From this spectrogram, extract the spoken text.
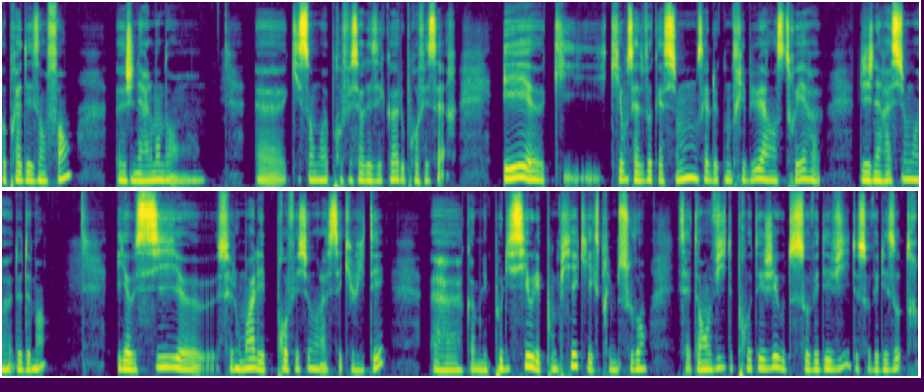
auprès des enfants, euh, généralement euh, qui sont professeurs des écoles ou professeurs, et qui, qui, ont cette vocation, celle de contribuer à instruire les générations de demain. Il y a aussi, selon moi, les professions dans la sécurité, euh, comme les policiers ou les pompiers qui expriment souvent cette envie de protéger ou de sauver des vies, de sauver les autres.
